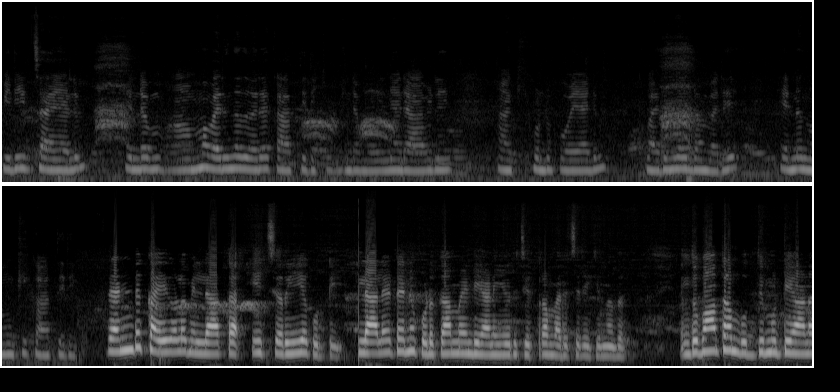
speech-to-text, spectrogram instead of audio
പീരീഡ്സ് എന്റെ അമ്മ വരുന്നത് വരെ കാത്തിരിക്കും. എന്റെ മോൾ ഞാൻ രാവിലെ ആക്കിക്കൊണ്ട് പോയാലും വരുന്നിടം വരെ എന്നെ നോക്കി കാത്തിരിക്കും. രണ്ട് കൈകളുമില്ലാത്ത ഈ ചെറിയ കുട്ടി ലാലേട്ടന് കൊടുക്കാൻ വേണ്ടിയാണ് ഈ ഒരു ചിത്രം വരച്ചിരിക്കുന്നത്. എന്തുമാത്രം ബുദ്ധിമുട്ടിയാണ്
